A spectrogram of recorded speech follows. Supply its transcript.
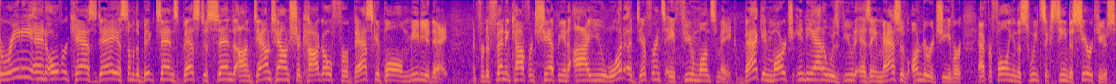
rainy and overcast day as some of the Big Ten's best descend on downtown Chicago for Basketball Media Day. And for defending conference champion IU, what a difference a few months make. Back in March, Indiana was viewed as a massive underachiever after falling in the Sweet 16 to Syracuse.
